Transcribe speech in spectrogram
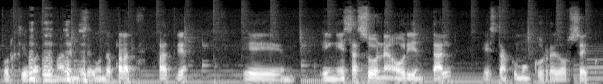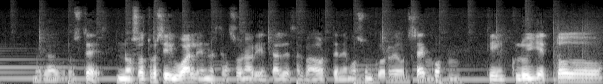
porque Guatemala es mi segunda patria, eh, en esa zona oriental está como un corredor seco. ¿verdad? Ustedes. Nosotros igual en nuestra zona oriental de Salvador tenemos un corredor seco que incluye todo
